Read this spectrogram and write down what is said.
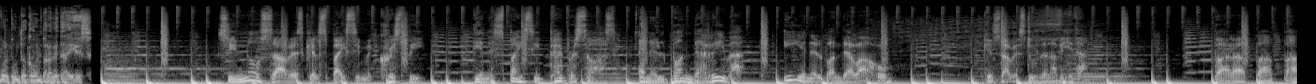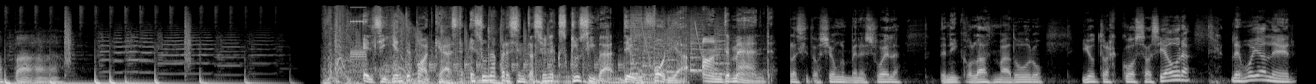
para detalles. Si no sabes que el Spicy McCrispy tiene Spicy Pepper Sauce en el pan de arriba y en el pan de abajo, ¿qué sabes tú de la vida? Para, pa, pa, pa. El siguiente podcast es una presentación exclusiva de Euforia On Demand. La situación en Venezuela de Nicolás Maduro y otras cosas. Y ahora les voy a leer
